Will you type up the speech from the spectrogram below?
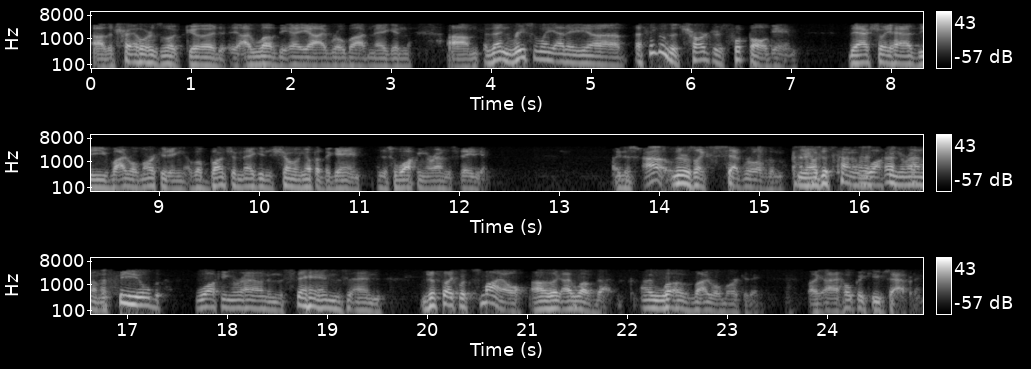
Uh, the trailers look good. I love the AI robot Megan. Um, and then recently at a, uh, I think it was a Chargers football game, they actually had the viral marketing of a bunch of Megans showing up at the game and just walking around the stadium. I just oh. there was like several of them, you know, just kind of walking around on the field, walking around in the stands, and just like with Smile, I was like, I love that. I love viral marketing. Like I hope it keeps happening.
